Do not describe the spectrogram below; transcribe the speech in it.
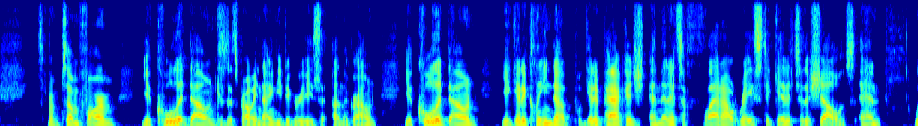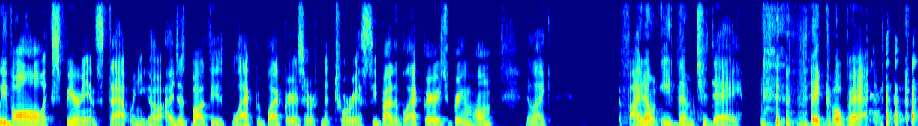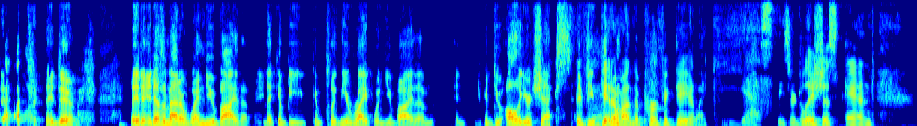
from some farm, you cool it down because it's probably 90 degrees on the ground. You cool it down, you get it cleaned up, get it packaged, and then it's a flat out race to get it to the shelves. And we've all experienced that when you go, I just bought these black blackberries are notorious. You buy the blackberries, you bring them home, you're like, if I don't eat them today, they go bad. they do. They, it doesn't matter when you buy them. They could be completely ripe when you buy them, and you could do all of your checks. If you get them on the perfect day, you're like, yes, these are delicious. And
